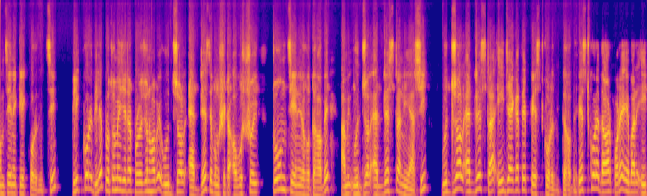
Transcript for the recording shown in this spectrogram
অনচেইনে ক্লিক করে দিচ্ছি। ক্লিক করে দিলে প্রথমে যেটা প্রয়োজন হবে উজ্জ্বল অ্যাড্রেস এবং সেটা অবশ্যই টোন চেনের হতে হবে। আমি উজ্জ্বল অ্যাড্রেসটা নিয়ে আসি। উজ্জ্বল অ্যাড্রেসটা এই জায়গাতে পেস্ট করে দিতে হবে। পেস্ট করে দেওয়ার পরে এবার এই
